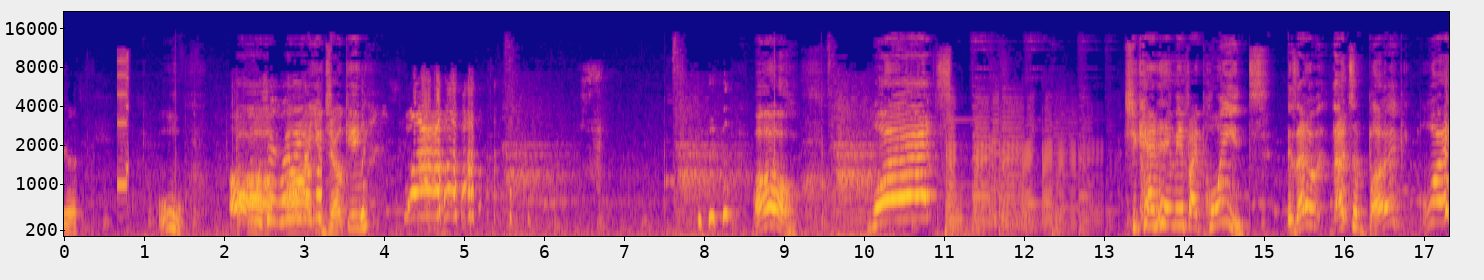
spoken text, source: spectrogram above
Ooh. Oh, oh, oh, shit! Wait, wait, are no, you joking? oh! What? She can't hit me if I point. Is that a that's a bug? What?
